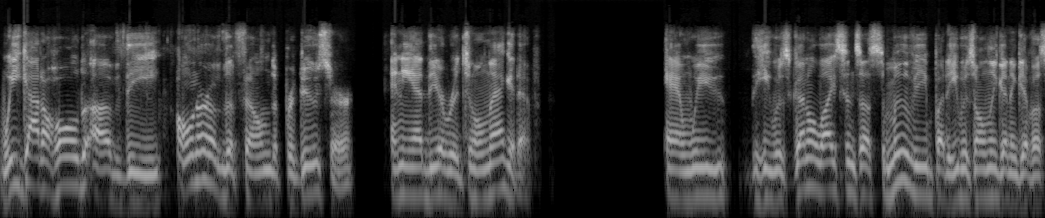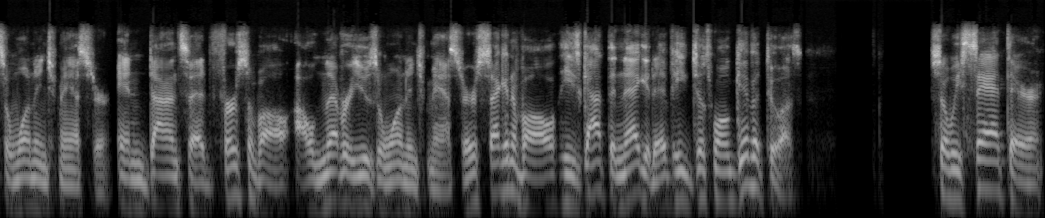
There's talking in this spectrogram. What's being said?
We got a hold of the owner of the film, the producer, and he had the original negative. And we he was going to license us the movie, but he was only going to give us a one inch master. And Don said, first of all, I'll never use a one inch master. Second of all, he's got the negative. He just won't give it to us. So we sat there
